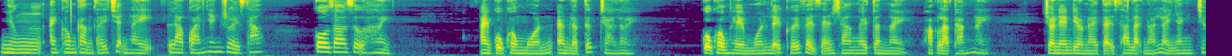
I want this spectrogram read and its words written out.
Nhưng anh không cảm thấy chuyện này là quá nhanh rồi sao? Cô do dự hỏi. Anh cũng không muốn em lập tức trả lời. Cũng không hề muốn lễ cưới phải diễn ra ngay tuần này hoặc là tháng này. Cho nên điều này tại sao lại nói là nhanh chứ?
